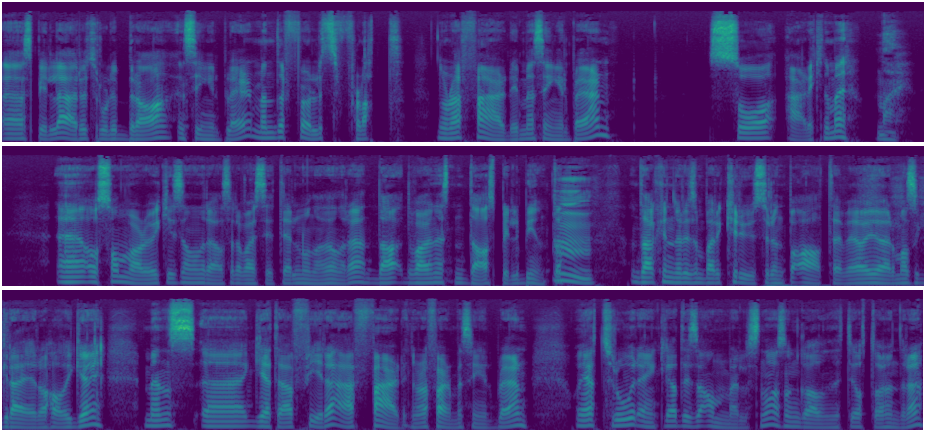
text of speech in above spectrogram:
Eh, spillet er utrolig bra, en singleplayer, men det føles flatt. Når du er ferdig med singleplayeren, så er det ikke noe mer. Nei. Eh, og sånn var det jo ikke i San Andreas eller Vice City eller noen av de andre. Da, det var jo nesten da spillet begynte. Mm. Da kunne du liksom bare cruise rundt på ATV og gjøre masse greier og ha det gøy. Mens eh, GTA 4 er ferdig når du er ferdig med singleplayeren. Og jeg tror egentlig at disse anmeldelsene, som ga det 98 av 100,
